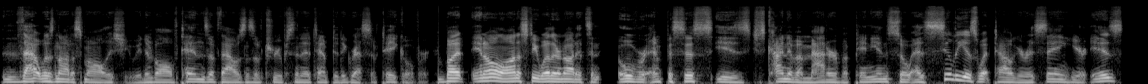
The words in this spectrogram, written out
That was not a small issue. It involved tens of thousands of troops in an attempted aggressive takeover. But in all honesty, whether or not it's an overemphasis is just kind of a matter of opinion, so as silly as what Tauger is saying here is,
